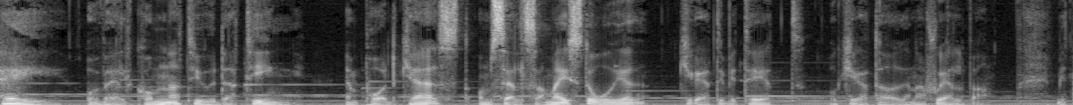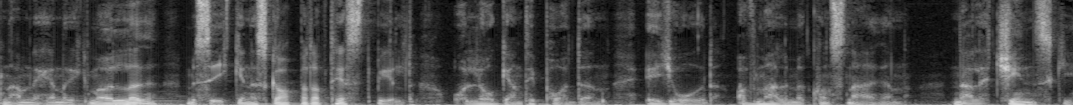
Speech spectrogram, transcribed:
Hej och välkomna till Udda Ting, en podcast om sällsamma historier, kreativitet och kreatörerna själva. Mitt namn är Henrik Möller, musiken är skapad av Testbild och loggan till podden är gjord av Malmökonstnären Nalle Chinsky.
